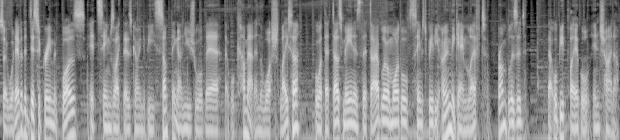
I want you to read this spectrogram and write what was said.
So, whatever the disagreement was, it seems like there's going to be something unusual there that will come out in the wash later. But what that does mean is that Diablo Immortal seems to be the only game left from Blizzard that will be playable in China.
